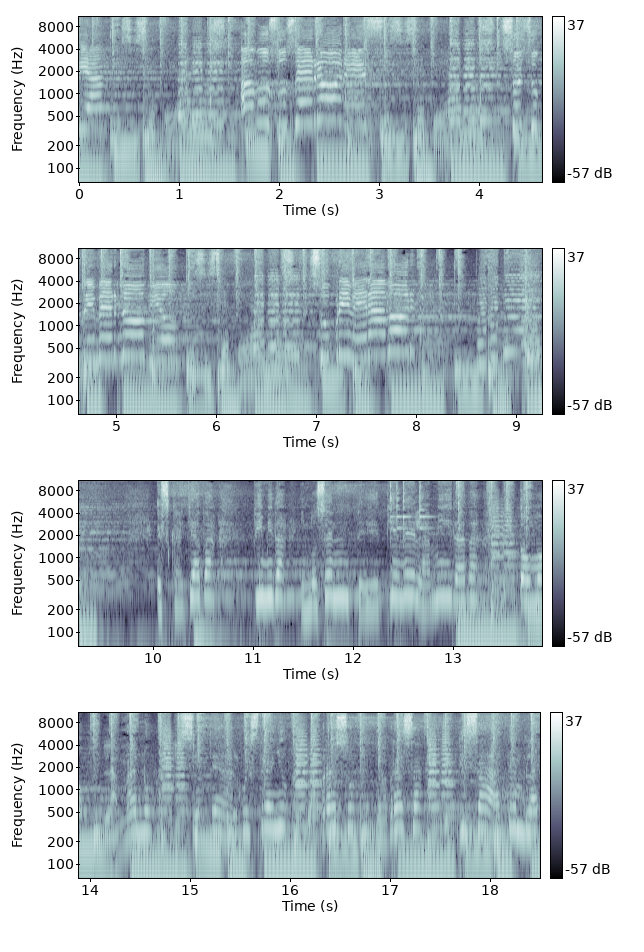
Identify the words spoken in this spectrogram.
Inocencia. 17 años. Amo sus errores. 17 años. Soy su primer novio. 17 años. Su primer amor. Es callada, tímida, inocente, tiene la mirada. Le tomo la mano y siente algo extraño. La abrazo, me abraza, empieza a temblar,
